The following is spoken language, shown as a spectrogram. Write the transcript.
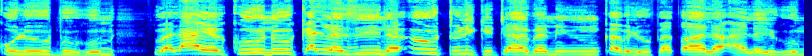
قلوبهم ولا يكونوا كالذين أوتوا الكتاب من قبل فطال عليهم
